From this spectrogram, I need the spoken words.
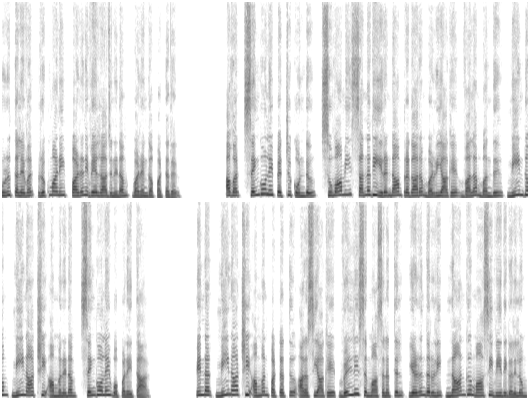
குழுத்தலைவர் ருக்மணி பழனிவேல்ராஜனிடம் வழங்கப்பட்டது. அவர் செங்கோலை பெற்றுக்கொண்டு சுவாமி சன்னதி இரண்டாம் பிரகாரம் வழியாக வலம் வந்து மீண்டும் மீனாட்சி அம்மனிடம் செங்கோலை ஒப்படைத்தார். பின்னர் மீனாட்சி அம்மன் பட்டத்து அரசியாக வெள்ளி சிம்மாசனத்தில் எழுந்தருளி நான்கு மாசி வீதிகளிலும்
